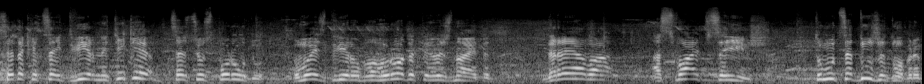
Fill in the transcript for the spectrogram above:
все-таки цей двір не тільки це цю споруду, весь двір облагородити, ви знаєте, дерева, асфальт, все інше. Тому це дуже добре.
